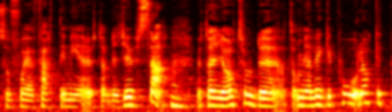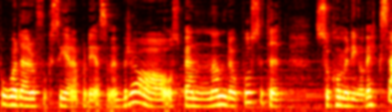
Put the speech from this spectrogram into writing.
så får jag fatt i mer utav det ljusa. Mm. Utan jag trodde att om jag lägger på, locket på där och fokuserar på det som är bra och spännande och positivt så kommer det att växa.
